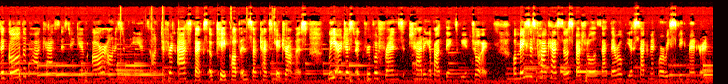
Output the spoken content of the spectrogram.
The goal of the podcast is to give our honest opinions on different aspects of K-pop and sometimes K-dramas. We are just a group of friends chatting about things we enjoy. What makes this podcast so special is that there will be a segment where we speak Mandarin,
